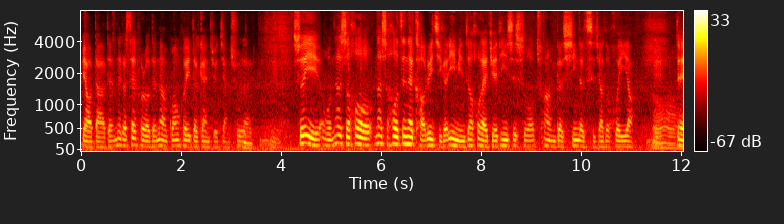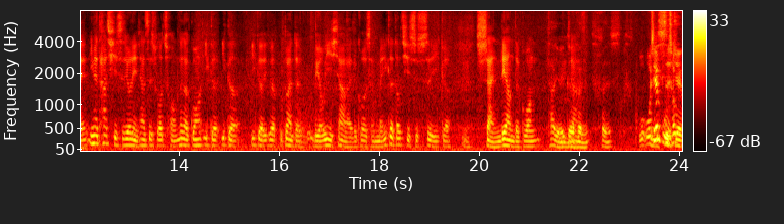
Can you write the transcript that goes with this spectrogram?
表达的那个 Sephiro 的那种光辉的感觉讲出来。所以我那时候那时候正在考虑几个译名，之后后来决定是说创一个新的词叫做辉耀。哦，对，因为它其实有点像是说从那个光一个一个一个一个不断的流溢下来的过程，每一个都其实是一个闪亮的光。它有一个很很我我先补充，对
